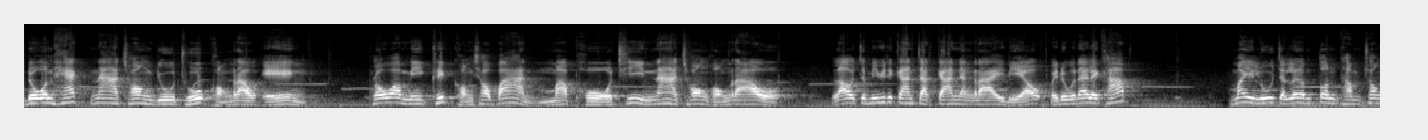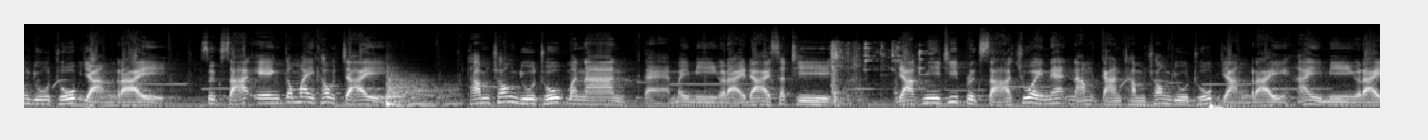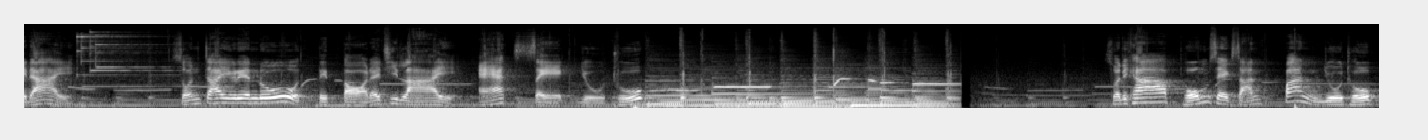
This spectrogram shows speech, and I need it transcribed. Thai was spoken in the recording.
โดนแฮ็กหน้าช่อง YouTube ของเราเอง เพราะว่ามีคลิปของชาวบ้านมาโผล่ที่หน้าช่องของเรา เราจะมีวิธีการจัดการอย่างไร เดี๋ยวไปดูกันได้เลยครับ ไม่รู้จะเริ่มต้นทำช่อง YouTube อย่างไร ศึกษาเองก็ไม่เข้าใจทำช่อง YouTube มานาน แต่ไม่มีรายได้สักที อยากมีที่ปรึกษาช่วยแนะนำการทำช่อง YouTube อย่างไรให้มีรายได้ สนใจเรียนรู้ติดต่อได้ที่ Line แอดเสก YouTube สวัสดีครับ ผมเสกสรรปั้น YouTube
